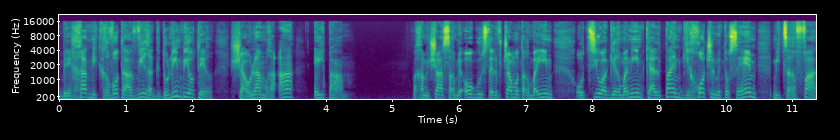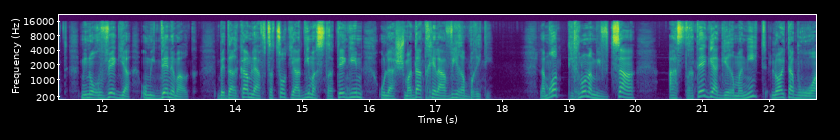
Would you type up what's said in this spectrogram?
באחד מקרבות האוויר הגדולים ביותר שהעולם ראה אי פעם. ב-15 באוגוסט 1940 הוציאו הגרמנים כאלפיים גיחות של מטוסיהם מצרפת, מנורבגיה ומדנמרק, בדרכם להפצצות יעדים אסטרטגיים ולהשמדת חיל האוויר הבריטי. למרות תכנון המבצע, האסטרטגיה הגרמנית לא הייתה ברורה.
